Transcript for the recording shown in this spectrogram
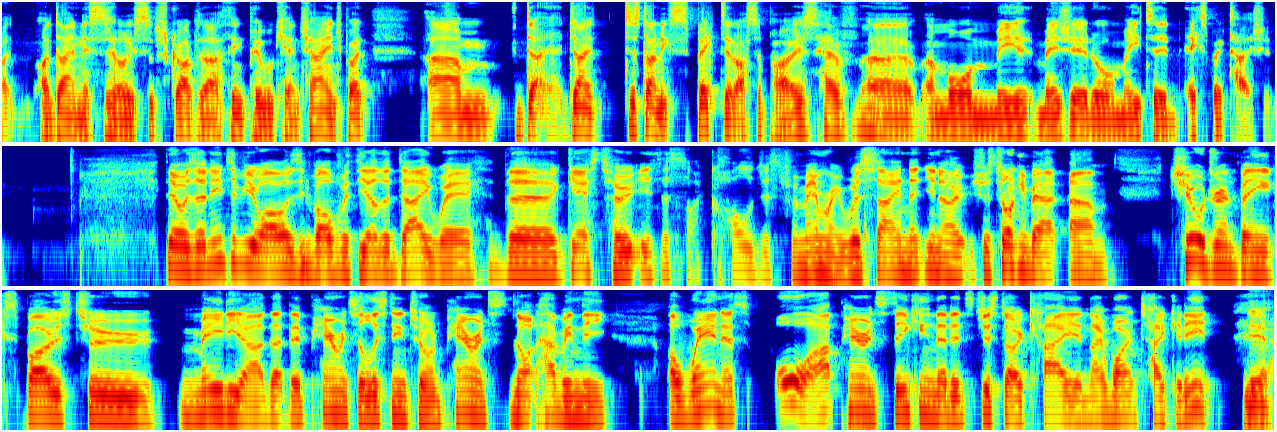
I, I don't necessarily subscribe to that. I think people can change, but um, don't, don't just don't expect it. I suppose have uh, a more me- measured or metered expectation. There was an interview I was involved with the other day where the guest, who is a psychologist for memory, was saying that, you know, she was talking about um, children being exposed to media that their parents are listening to and parents not having the awareness or parents thinking that it's just okay and they won't take it in. Yeah,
